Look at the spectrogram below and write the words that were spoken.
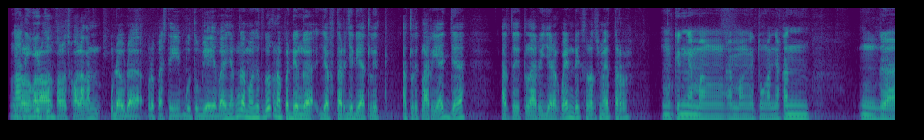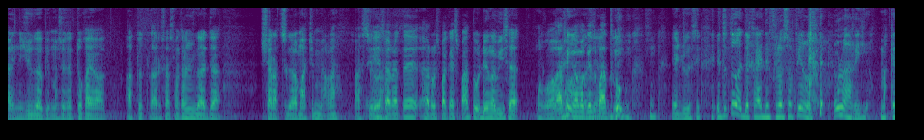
Ya, lari kalau, gitu? kalau sekolah kan udah udah udah pasti butuh biaya banyak. Nggak maksud gue kenapa dia nggak daftar jadi atlet atlet lari aja? Atlet lari jarak pendek 100 meter. Mungkin emang emang hitungannya kan enggak ini juga Bi. maksudnya tuh kayak atlet lari 100 meter juga ada syarat segala macem ya lah pasti Jadi lah syaratnya harus pakai sepatu, dia nggak bisa. Wah, lari nggak pakai sepatu. ya juga sih itu tuh ada kayak ada filosofi loh lu lari pakai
